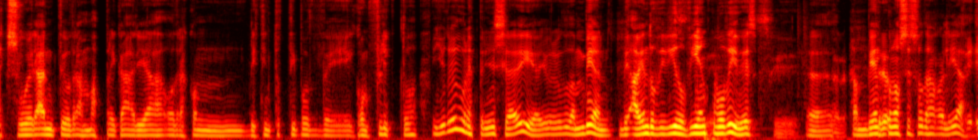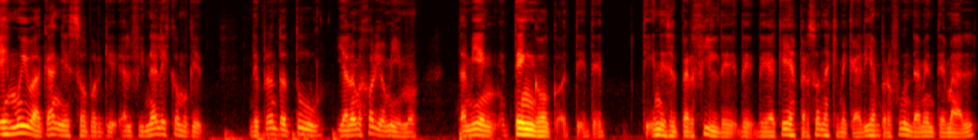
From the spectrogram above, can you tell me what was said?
exuberantes, otras más precarias, otras con distintos tipos de conflictos. Y yo creo que una experiencia de vida, yo creo que tú también, de- habiendo vivido bien como vives, sí, eh, claro. también Pero- conoces otras realidades. Es muy bacán eso porque al final es como que de pronto tú, y a lo mejor yo mismo, también tengo, te- te- tienes el perfil de, de- de aquellas personas que me caerían profundamente mal,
